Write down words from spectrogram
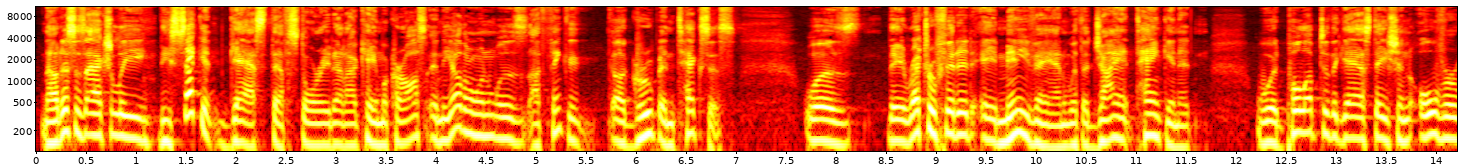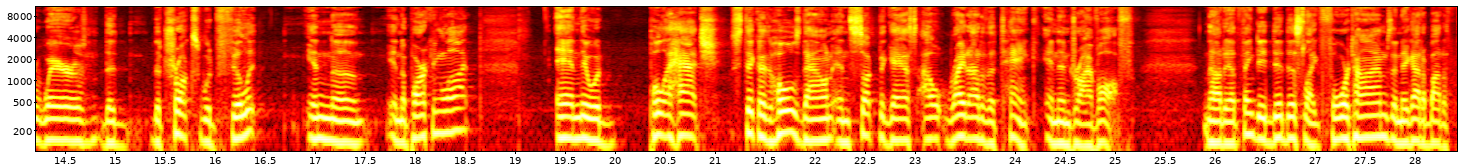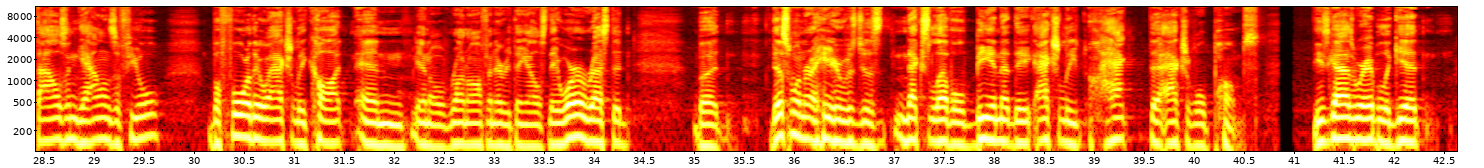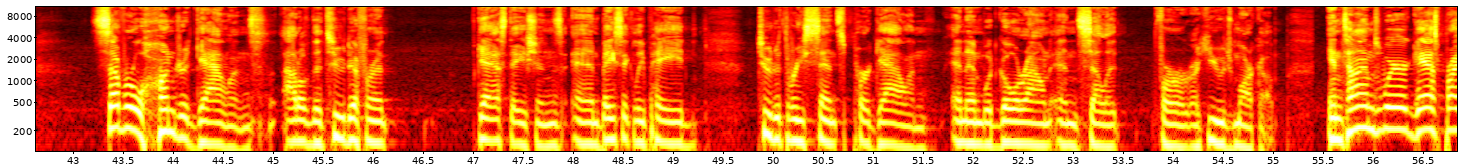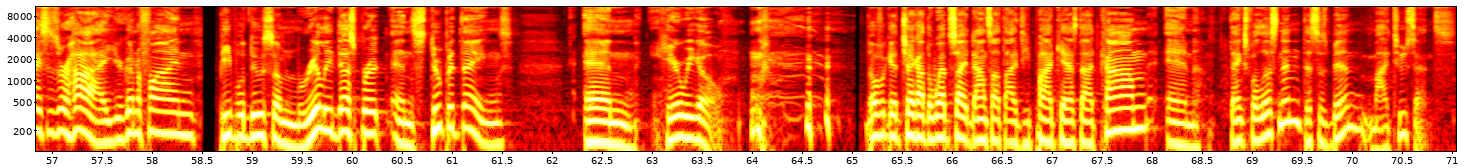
Now, this is actually the second gas theft story that I came across, and the other one was, I think, a, a group in Texas was they retrofitted a minivan with a giant tank in it would pull up to the gas station over where the the trucks would fill it in the in the parking lot, and they would pull a hatch, stick a hose down, and suck the gas out right out of the tank, and then drive off. Now, I think they did this like four times, and they got about a thousand gallons of fuel before they were actually caught and you know run off and everything else. They were arrested, but this one right here was just next level, being that they actually hacked the actual pumps. These guys were able to get several hundred gallons out of the two different gas stations and basically paid two to three cents per gallon and then would go around and sell it for a huge markup. In times where gas prices are high, you're going to find people do some really desperate and stupid things. And here we go. Don't forget to check out the website, downsouthitpodcast.com. And thanks for listening. This has been My Two Cents.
